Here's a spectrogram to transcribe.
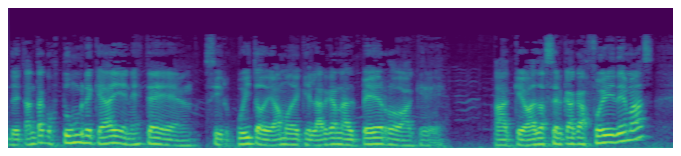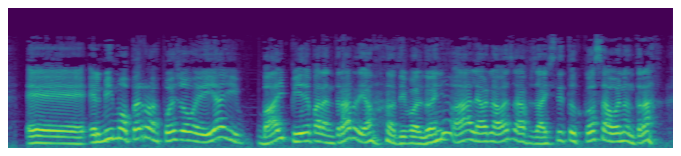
de tanta costumbre que hay en este circuito, digamos, de que largan al perro a que, a que vaya a hacer caca afuera y demás, eh, el mismo perro después yo veía y va y pide para entrar, digamos, tipo el dueño, ah, le abre la valla, ya hiciste tus cosas, bueno, entra.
